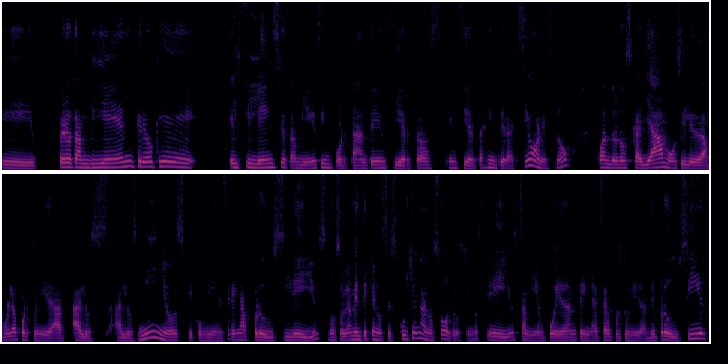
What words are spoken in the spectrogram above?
eh, pero también creo que el silencio también es importante en ciertas, en ciertas interacciones, ¿no? Cuando nos callamos y le damos la oportunidad a los, a los niños que comiencen a producir ellos, no solamente que nos escuchen a nosotros, sino que ellos también puedan, tengan esa oportunidad de producir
